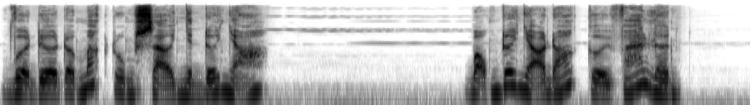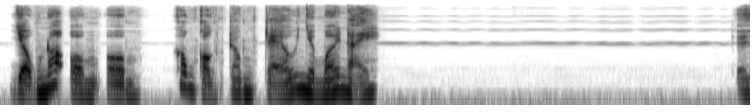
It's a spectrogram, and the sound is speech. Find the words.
vừa đưa đôi mắt run sợ nhìn đứa nhỏ. Bỗng đứa nhỏ đó cười phá lên, giọng nó ồm ồm, không còn trong trẻo như mới nãy. Ê,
